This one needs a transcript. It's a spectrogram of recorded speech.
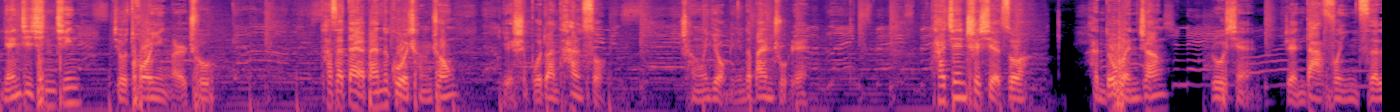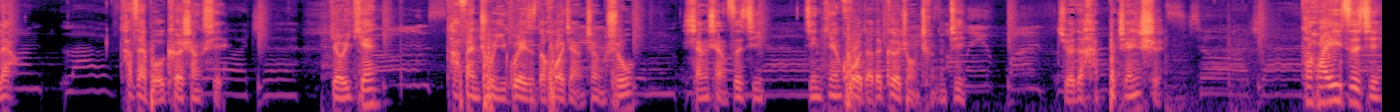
年纪轻轻就脱颖而出。他在带班的过程中也是不断探索，成了有名的班主任。他坚持写作，很多文章入选人大复印资料。他在博客上写：有一天，他翻出一柜子的获奖证书，想想自己今天获得的各种成绩，觉得很不真实。他怀疑自己。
